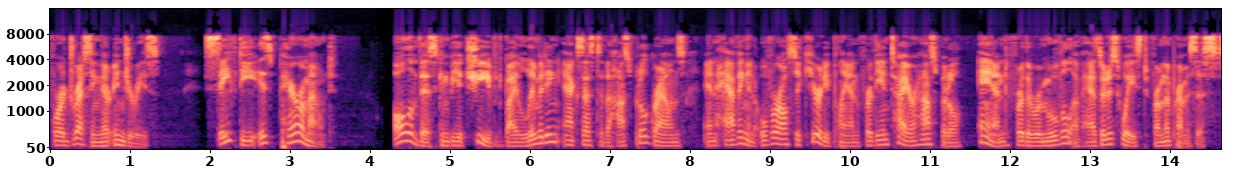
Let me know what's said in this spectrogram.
for addressing their injuries. Safety is paramount. All of this can be achieved by limiting access to the hospital grounds and having an overall security plan for the entire hospital and for the removal of hazardous waste from the premises.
